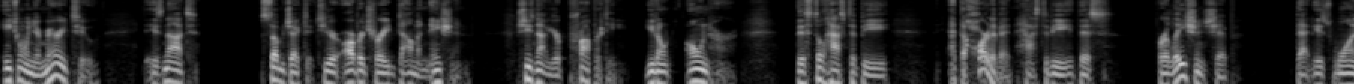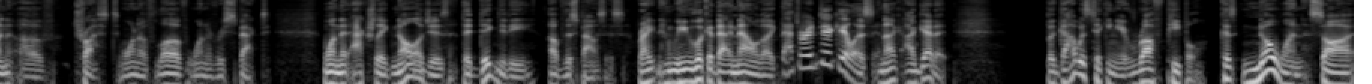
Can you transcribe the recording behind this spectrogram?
Each woman you're married to is not subject to your arbitrary domination. She's not your property. You don't own her. This still has to be, at the heart of it, has to be this relationship that is one of trust, one of love, one of respect, one that actually acknowledges the dignity of the spouses, right? And we look at that now like, that's ridiculous. And I, I get it. But God was taking a rough people because no one saw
